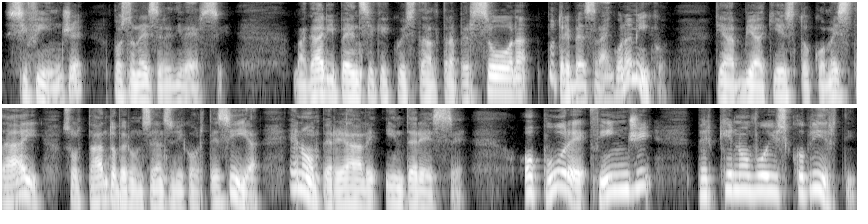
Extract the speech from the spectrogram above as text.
si finge possono essere diversi. Magari pensi che quest'altra persona potrebbe essere anche un amico, ti abbia chiesto come stai soltanto per un senso di cortesia e non per reale interesse. Oppure fingi perché non vuoi scoprirti,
